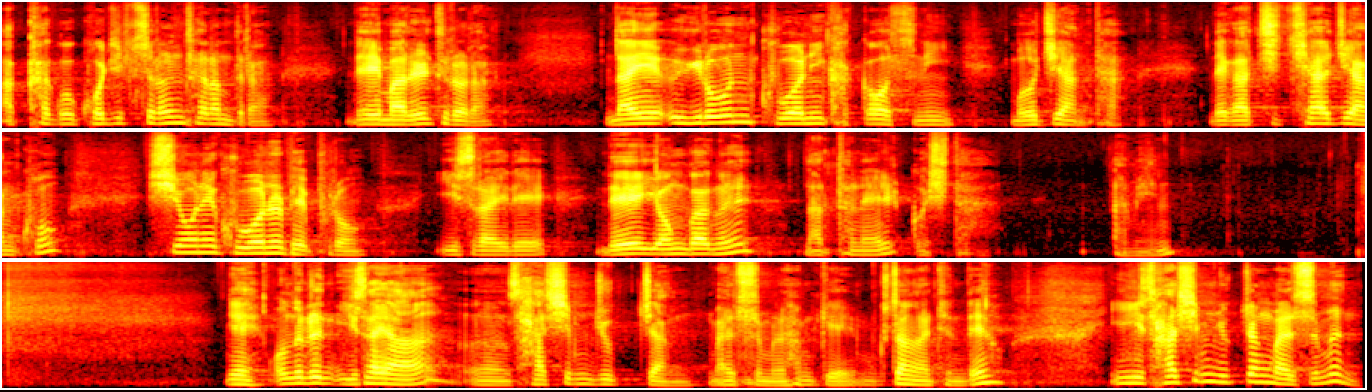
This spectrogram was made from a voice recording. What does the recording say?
악하고 고집스러운 사람들아 내 말을 들어라. 나의 의로운 구원이 가까웠으니 머지않다. 내가 지체하지 않고 시온의 구원을 베풀어 이스라엘의 내 영광을 나타낼 것이다. 아멘. 예, 오늘은 이사야 46장 어, 말씀을 함께 묵상할 텐데요. 이 46장 말씀은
